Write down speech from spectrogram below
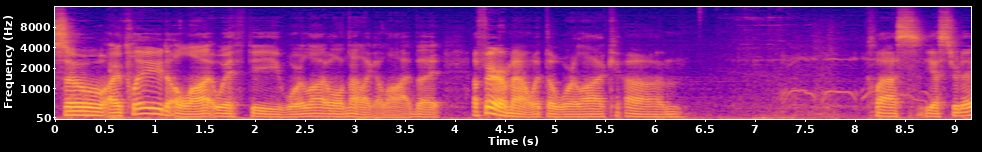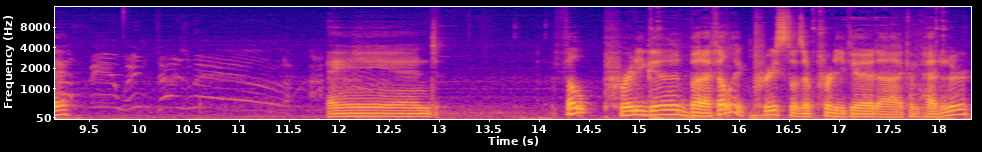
So I played a lot with the Warlock. Well, not like a lot, but a fair amount with the Warlock um, class yesterday, and felt pretty good. But I felt like Priest was a pretty good uh, competitor,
